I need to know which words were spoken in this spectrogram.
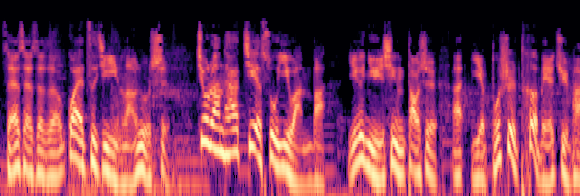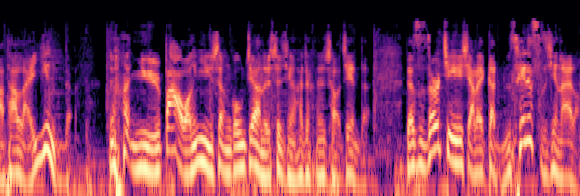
算算算算，怪自己引狼入室，就让他借宿一晚吧。一个女性倒是啊，也不是特别惧怕他来硬的，对吧？女霸王硬上弓这样的事情还是很少见的。但是这儿接下来更扯的事情来了。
